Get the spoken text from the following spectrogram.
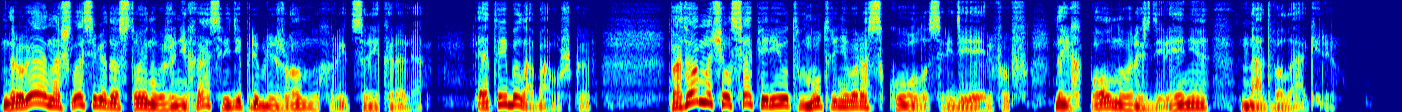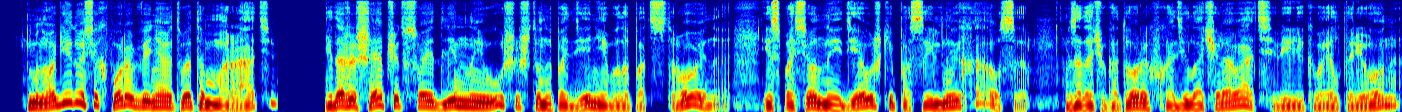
другая нашла себе достойного жениха среди приближенных рыцарей короля. Это и была бабушка. Потом начался период внутреннего раскола среди эльфов, до их полного разделения на два лагеря. Многие до сих пор обвиняют в этом Марати и даже шепчут в свои длинные уши, что нападение было подстроено, и спасенные девушки посыльные хаоса, в задачу которых входило очаровать великого Элтариона,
